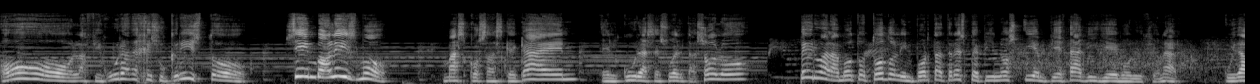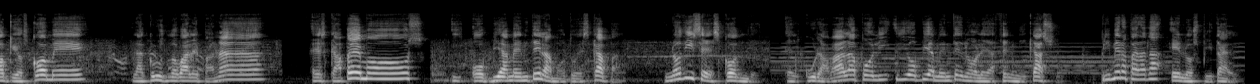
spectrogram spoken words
¡Oh! ¡La figura de Jesucristo! ¡Simbolismo! Más cosas que caen, el cura se suelta solo, pero a la moto todo le importa tres pepinos y empieza a DJ evolucionar. Cuidado que os come, la cruz no vale para nada, ¡escapemos! Y obviamente la moto escapa. Nodi se esconde, el cura va a la poli y obviamente no le hacen ni caso. Primera parada, el hospital.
